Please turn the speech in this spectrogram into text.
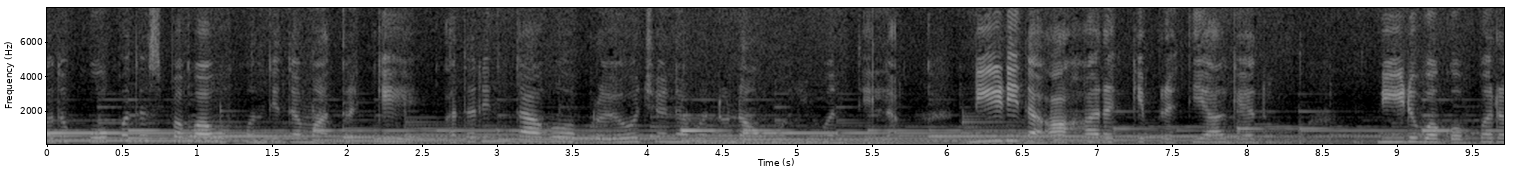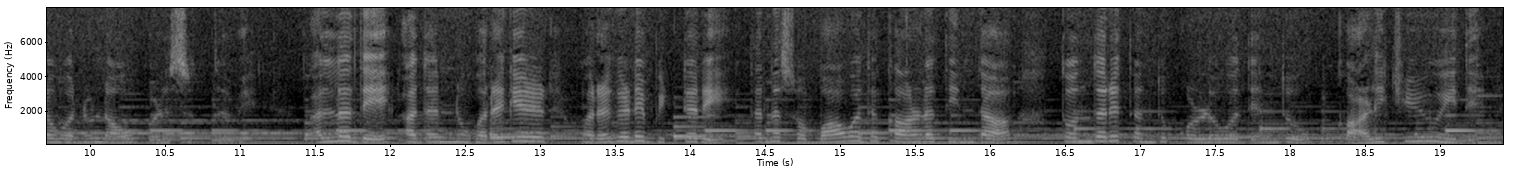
ಅದು ಕೋಪದ ಸ್ವಭಾವ ಹೊಂದಿದ ಮಾತ್ರಕ್ಕೆ ಅದರಿಂದಾಗುವ ಪ್ರಯೋಜನವನ್ನು ನಾವು ಮರೆಯುವಂತಿಲ್ಲ ನೀಡಿದ ಆಹಾರಕ್ಕೆ ಪ್ರತಿಯಾಗಿ ಅದು ನೀಡುವ ಗೊಬ್ಬರವನ್ನು ನಾವು ಬಳಸುತ್ತೇವೆ. ಅಲ್ಲದೆ ಅದನ್ನು ಹೊರಗೆ, ಹೊರಗಡೆ ಬಿಟ್ಟರೆ ತನ್ನ ಸ್ವಭಾವದ ಕಾರಣದಿಂದ ತೊಂದರೆ ತಂದುಕೊಳ್ಳುವುದೆಂದು ಕಾಳಜಿಯೂ ಇದೆ.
